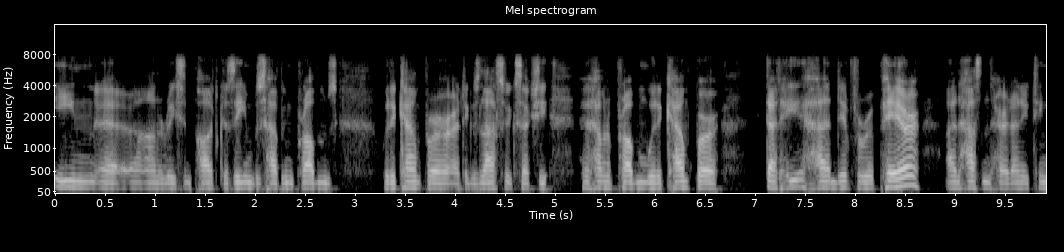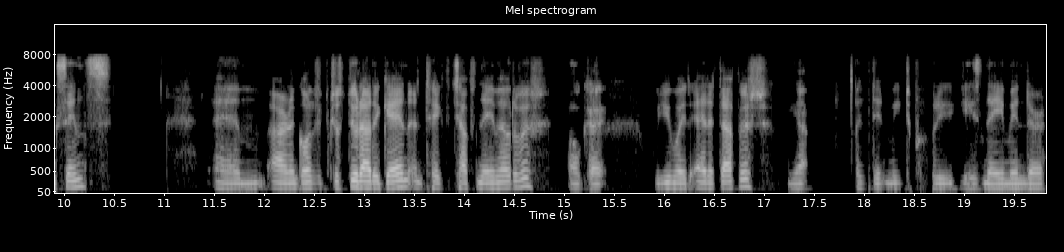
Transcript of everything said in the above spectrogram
Ian uh, on a recent pod because Ian was having problems with a camper. I think it was last week's actually having a problem with a camper that he had in for repair and hasn't heard anything since. Um, Aaron, I'm going to just do that again and take the chap's name out of it. Okay. You might edit that bit. Yeah. I didn't mean to put his name in there.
